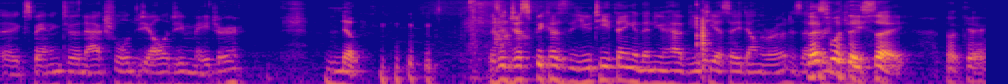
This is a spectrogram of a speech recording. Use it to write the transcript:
uh, expanding to an actual geology major? No. Is it just because the UT thing, and then you have UTSA down the road? Is that that's what they say. Okay.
